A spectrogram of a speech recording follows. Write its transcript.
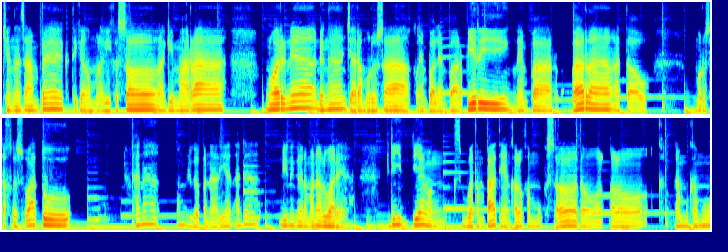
Jangan sampai ketika kamu lagi kesel, lagi marah, ngeluarinnya dengan cara merusak, lempar-lempar piring, lempar barang, atau merusak sesuatu karena om juga pernah lihat ada di negara mana luar ya. Jadi dia emang sebuah tempat yang kalau kamu kesel atau kalau kamu kamu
